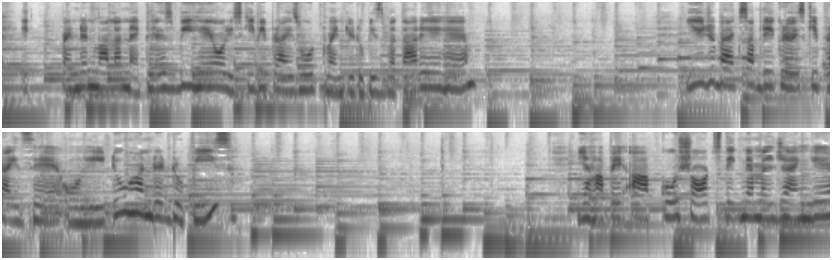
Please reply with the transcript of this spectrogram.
एक पेंडेंट वाला नेकलेस भी है और इसकी भी प्राइस वो ट्वेंटी रुपीज़ बता रहे हैं। ये जो बैग्स आप देख रहे हो इसकी प्राइस है ओनली टू हंड्रेड रुपीज़ यहाँ पे आपको शॉर्ट्स देखने मिल जाएँगे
